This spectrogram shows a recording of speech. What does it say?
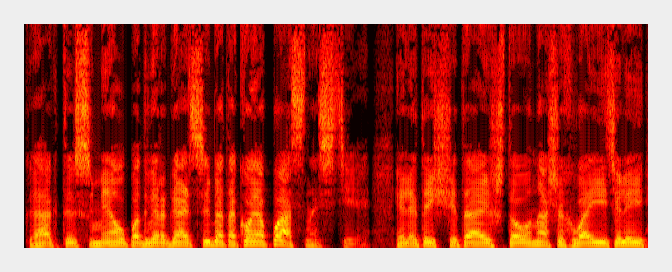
«Как ты смел подвергать себя такой опасности? Или ты считаешь, что у наших воителей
